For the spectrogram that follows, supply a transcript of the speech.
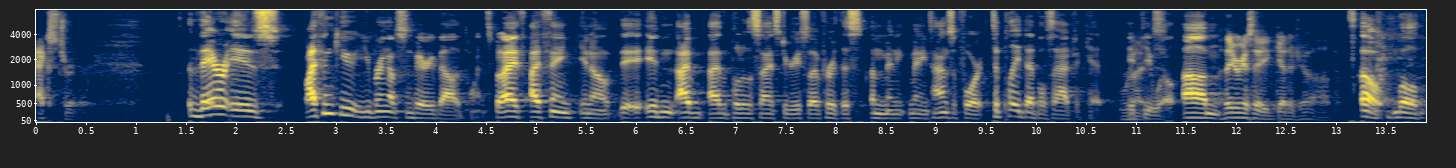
externally. there is i think you, you bring up some very valid points but i, I think you know in, I, I have a political science degree so i've heard this many, many times before to play devil's advocate if you will. Um, I thought you were going to say get a job. oh well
